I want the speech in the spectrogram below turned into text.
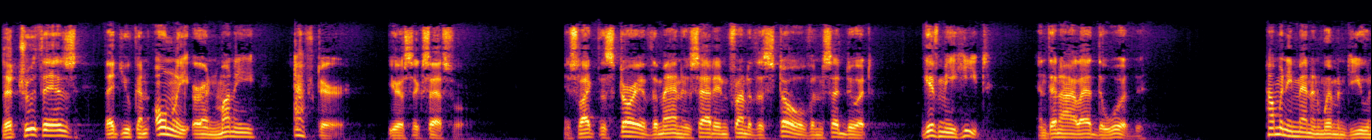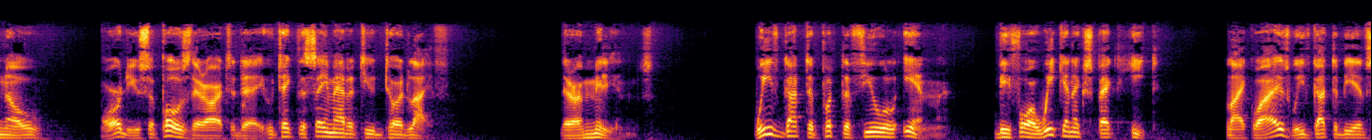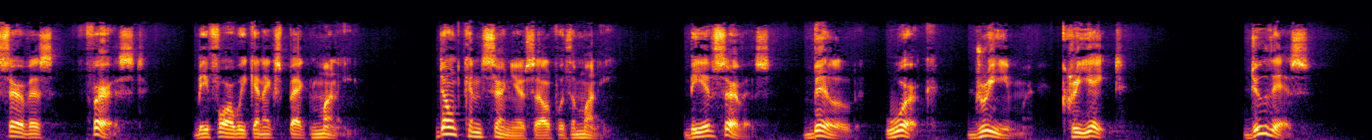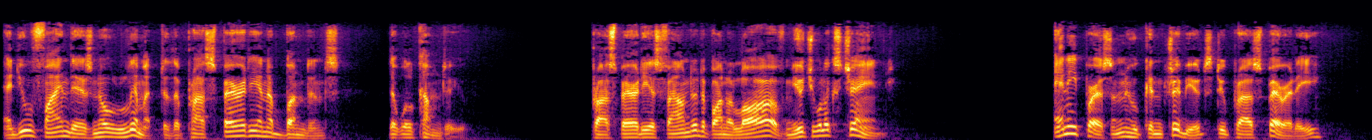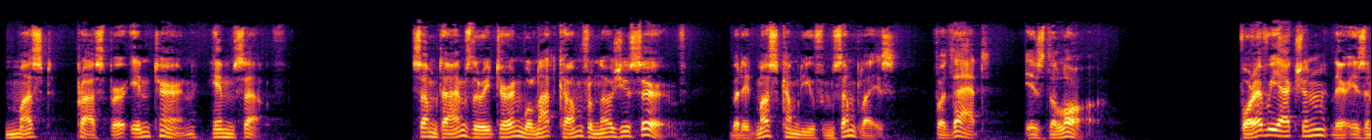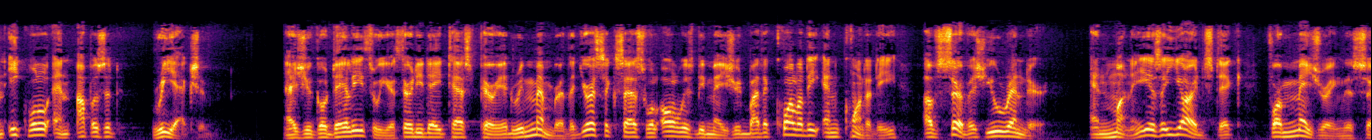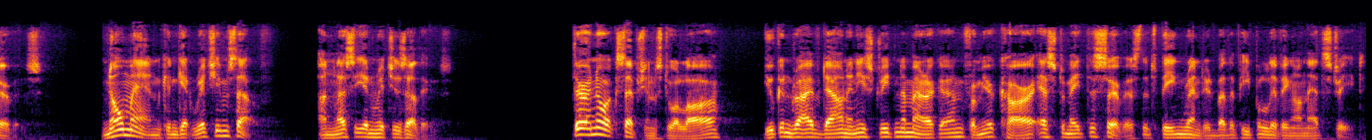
The truth is that you can only earn money after you're successful. It's like the story of the man who sat in front of the stove and said to it, Give me heat, and then I'll add the wood. How many men and women do you know, or do you suppose there are today, who take the same attitude toward life? There are millions. We've got to put the fuel in before we can expect heat. Likewise, we've got to be of service first before we can expect money. Don't concern yourself with the money. Be of service. Build, work, dream, create. Do this, and you'll find there's no limit to the prosperity and abundance that will come to you. Prosperity is founded upon a law of mutual exchange. Any person who contributes to prosperity must prosper in turn himself. Sometimes the return will not come from those you serve, but it must come to you from some place, for that is the law. For every action, there is an equal and opposite reaction. As you go daily through your 30 day test period, remember that your success will always be measured by the quality and quantity of service you render, and money is a yardstick for measuring this service. No man can get rich himself unless he enriches others. There are no exceptions to a law. You can drive down any street in America and from your car estimate the service that's being rendered by the people living on that street.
